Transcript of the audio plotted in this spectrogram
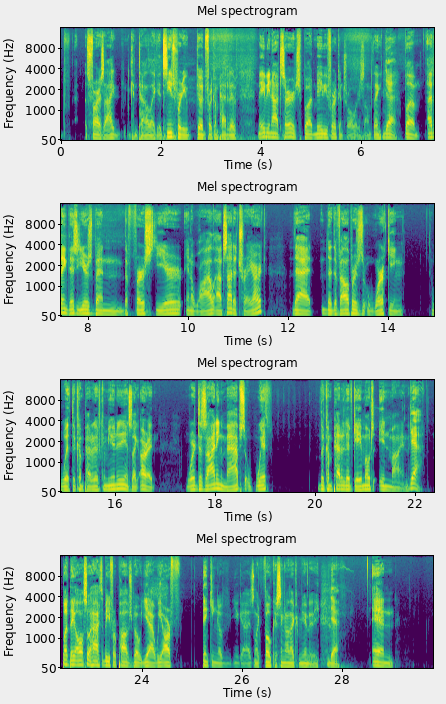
as far as I can tell, like it seems pretty good for competitive. Maybe not search, but maybe for a control or something. Yeah. But I think this year's been the first year in a while outside of Treyarch that the developers working with the competitive community. It's like, all right, we're designing maps with the competitive game modes in mind, Yeah. but they also have to be for pubs. But yeah, we are f- thinking of you guys and like focusing on that community. Yeah. And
